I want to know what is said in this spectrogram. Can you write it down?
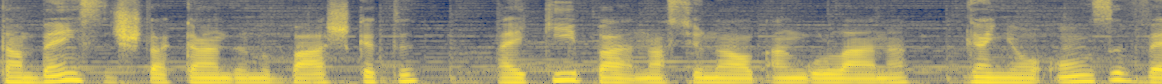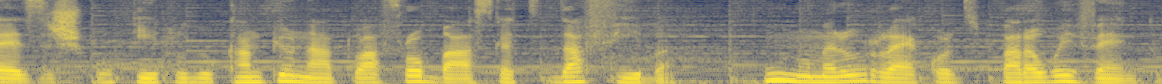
Também se destacando no basquete, a equipa nacional angolana ganhou 11 vezes o título do Campeonato Afrobasket da FIBA, um número recorde para o evento.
